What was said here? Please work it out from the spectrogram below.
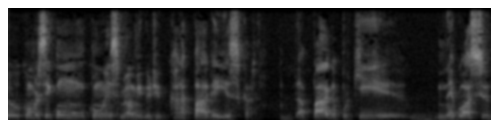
eu conversei com, com esse meu amigo e digo, cara, apaga isso, cara. Apaga porque negócio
